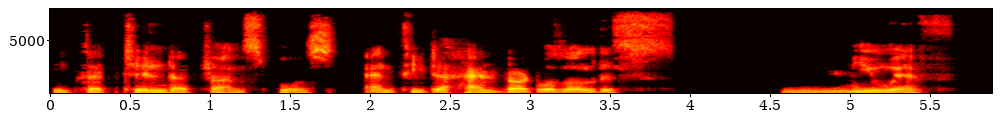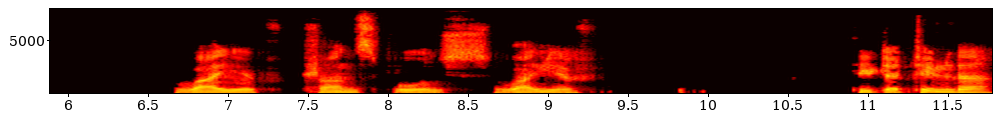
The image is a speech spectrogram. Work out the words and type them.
theta tilde transpose and theta hat dot was all this mu f yf transpose yf theta tilde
